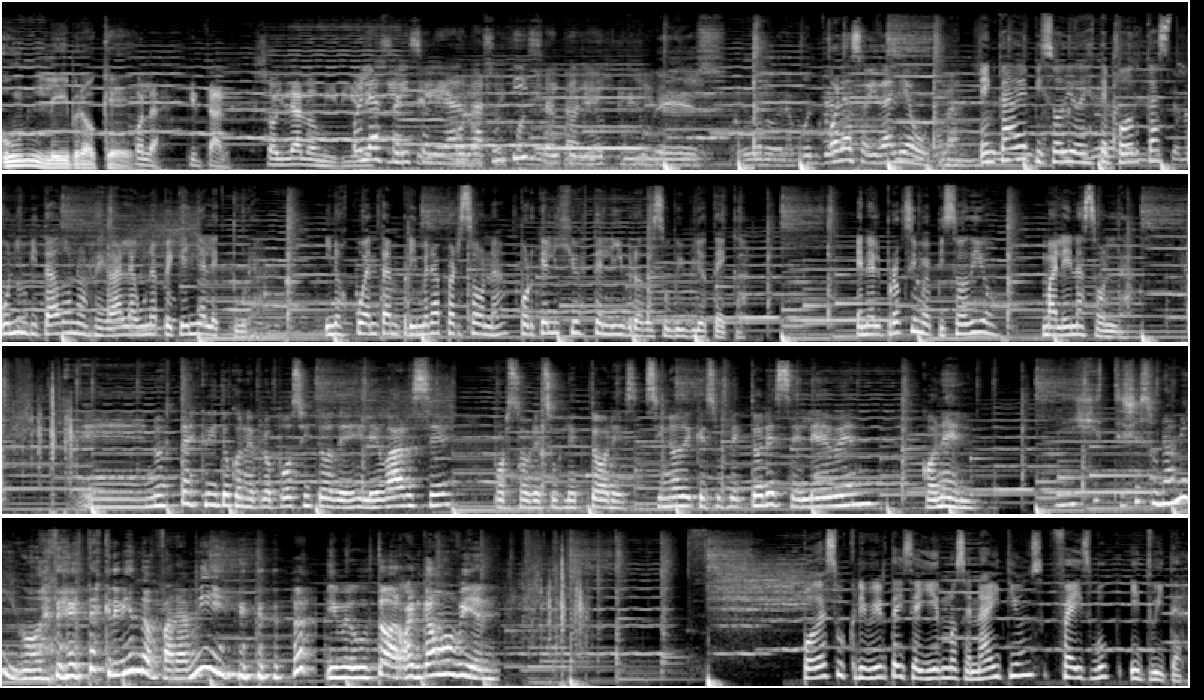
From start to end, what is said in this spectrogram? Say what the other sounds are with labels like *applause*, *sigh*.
Un libro que... Hola, ¿qué tal? Soy Lalo Miri. Hola, soy Soledad Barruti, soy periodista. Hola, soy Dalia Ucma. En cada episodio de este podcast, un invitado nos regala una pequeña lectura y nos cuenta en primera persona por qué eligió este libro de su biblioteca. En el próximo episodio, Malena Solda. Eh, no está escrito con el propósito de elevarse por sobre sus lectores, sino de que sus lectores se eleven con él. Y dije, este ya es un amigo, *laughs* está escribiendo para mí. *laughs* y me gustó, arrancamos bien. Podés suscribirte y seguirnos en iTunes, Facebook y Twitter.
